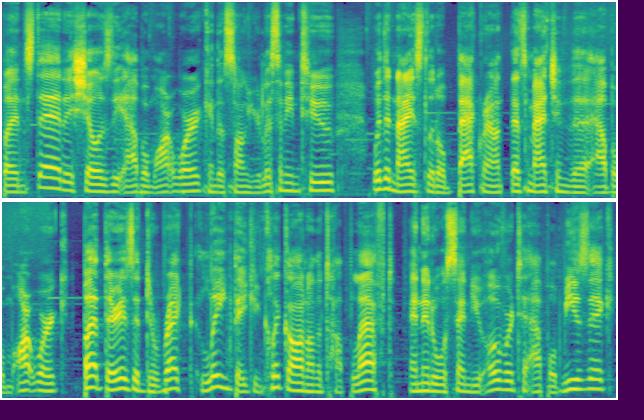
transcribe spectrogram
but instead it shows the album artwork and the song you're listening to with a nice little background that's matching the album artwork. But there is a direct link that you can click on on the top left, and it will send you over to Apple Music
